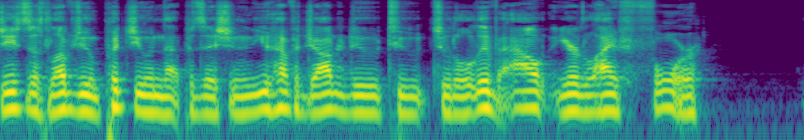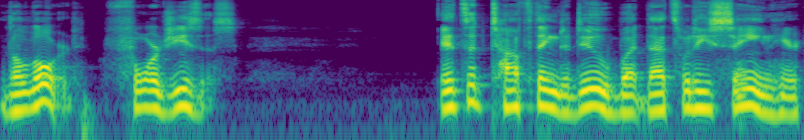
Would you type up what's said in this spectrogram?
Jesus loved you and put you in that position, and you have a job to do to to live out your life for the Lord, for Jesus. It's a tough thing to do, but that's what he's saying here.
